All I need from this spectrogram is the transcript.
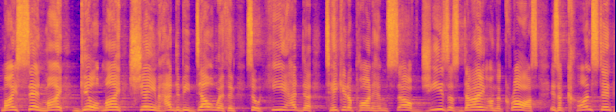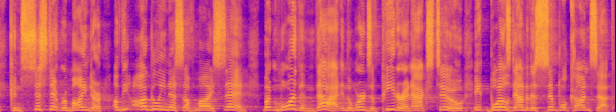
my sin, my guilt, my shame had to be dealt with. And so he had to take it upon himself. Jesus dying on the cross is a constant, consistent reminder of the ugliness of my sin. But more than that, in the words of Peter in Acts 2, it boils down to this simple concept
